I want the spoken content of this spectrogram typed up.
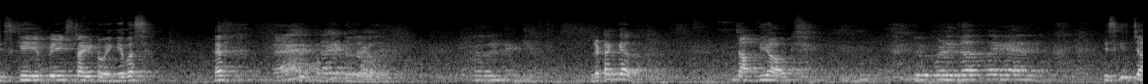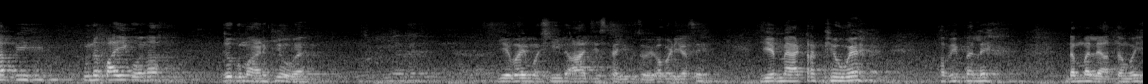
इसके ये पेंट्स टाइट होएँगे बस। है? फिर कंप्लीट हो जाएगा। लटक गया था? चाबी आओ इसकी चाबी उन्हें पाई को ना, जो घुमान की हुआ है ये भाई मशीन आज इसका यूज़ होएगा बढ़िया से। ये मैट रखे हुए अभी पहले डंबल ले आता हूँ भाई।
